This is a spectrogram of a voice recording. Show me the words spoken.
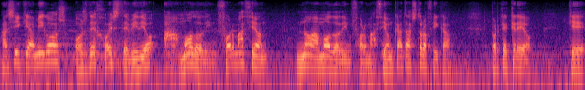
Así que amigos, os dejo este vídeo a modo de información, no a modo de información catastrófica, porque creo que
